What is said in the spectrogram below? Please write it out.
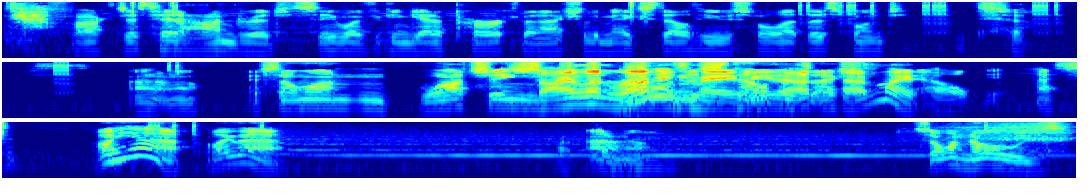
Fuck, just hit 100. See what if you can get a perk that actually makes stealth useful at this point. I don't know. If someone watching Silent running, maybe. That, actu- that might help. Oh yeah, like that. I don't know. Someone knows.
